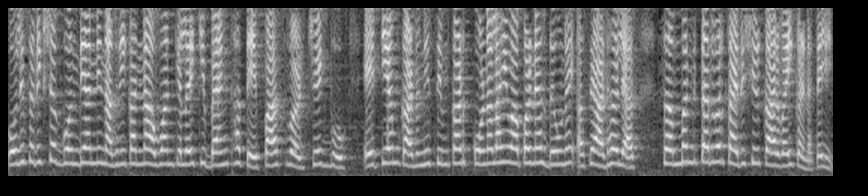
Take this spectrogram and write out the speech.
पोलीस अधीक्षक गोंदे यांनी नागरिकांना आवाहन केलंय की बँक खाते पासवर्ड चेकबुक एटीएम कार्ड आणि सिम कार्ड कोणालाही वापरण्यास देऊ नये असे आढळल्यास संबंधितांवर कायदेशीर कारवाई करण्यात येईल.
